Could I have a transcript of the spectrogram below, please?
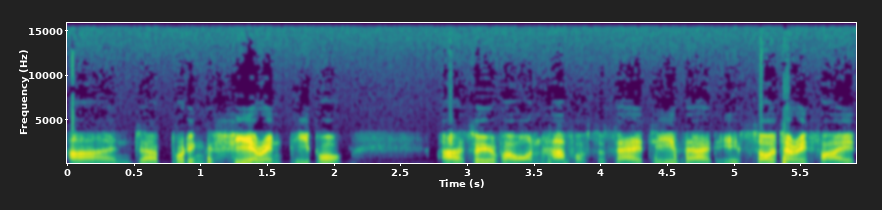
and uh, putting the fear in people. Uh, so you have one half of society that is so terrified,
